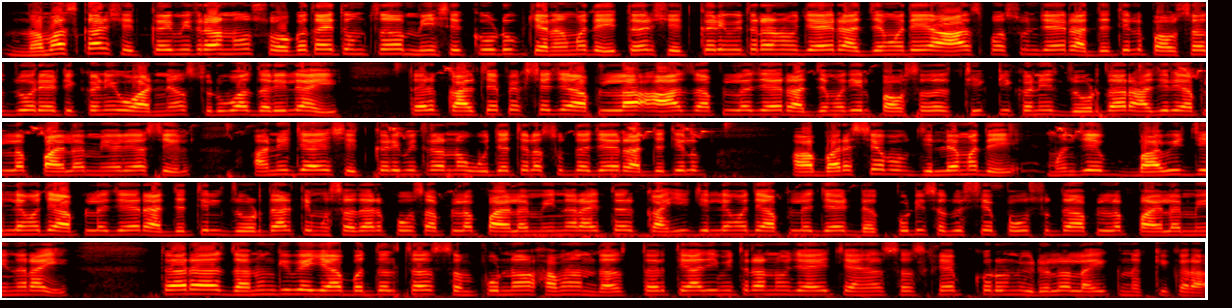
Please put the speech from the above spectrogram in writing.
नमस्कार शेतकरी मित्रांनो स्वागत आहे तुमचं मी शेतकरी यूट्यूब चॅनलमध्ये तर शेतकरी मित्रांनो जे आहे राज्यामध्ये आजपासून जे आहे राज्यातील पावसात जोर या ठिकाणी वाढण्यास सुरुवात झालेली आहे तर कालच्यापेक्षा जे आपल्याला आज आपल्याला जे आहे राज्यामधील पावसाचा ठिकठिकाणी जोरदार हजेरी आपल्याला पाहायला मिळाली असेल आणि जे आहे शेतकरी मित्रांनो उद्याच्यालासुद्धा जे आहे राज्यातील बऱ्याचशा जिल्ह्यामध्ये म्हणजे बावीस जिल्ह्यामध्ये आपलं जे राज्यातील जोरदार ते मुसळधार पाऊस आपल्याला पाहायला मिळणार आहे तर काही जिल्ह्यामध्ये आपलं जे आहे सदृश्य पाऊससुद्धा आपल्याला पाहायला मिळणार आहे. तर जाणून घेऊया याबद्दलचा संपूर्ण हवामान अंदाज. तर त्याआधी मित्रांनो जे आहे चॅनल सबस्क्राईब करून व्हिडिओला लाईक नक्की करा.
